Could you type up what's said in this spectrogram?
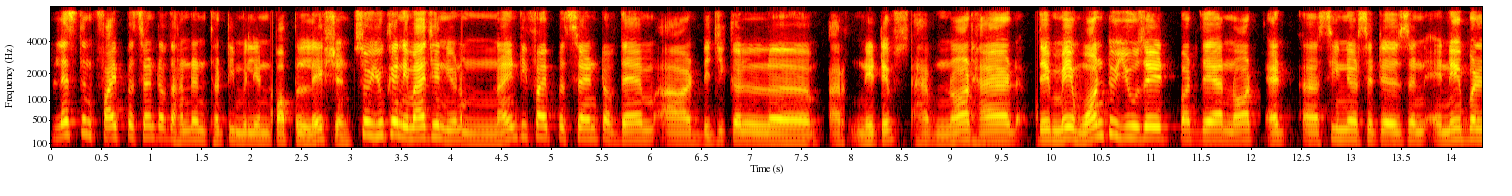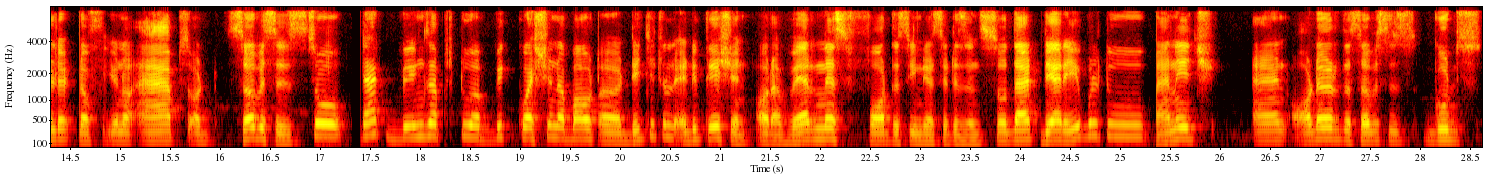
less than 5% of the 130 million population. So you can imagine, you know, 95% of them are digital, uh, are natives, have not had, they may want to use it, but they are not at uh, senior citizen enabled of, you know, apps or services. So that brings up to a big question about uh, digital education or awareness for the senior citizens so that they are able to manage and order the services goods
